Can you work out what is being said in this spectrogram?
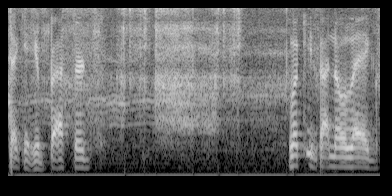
Take it, you bastards. Look, he's got no legs.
